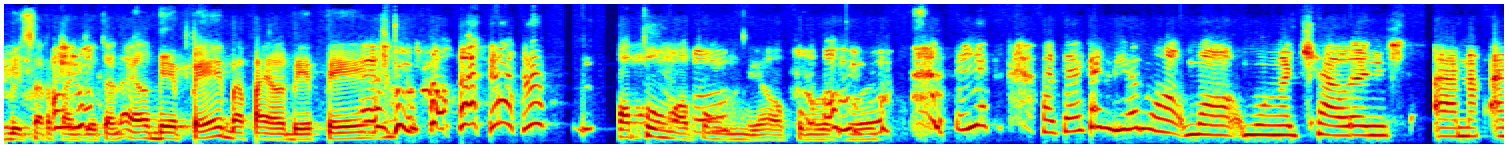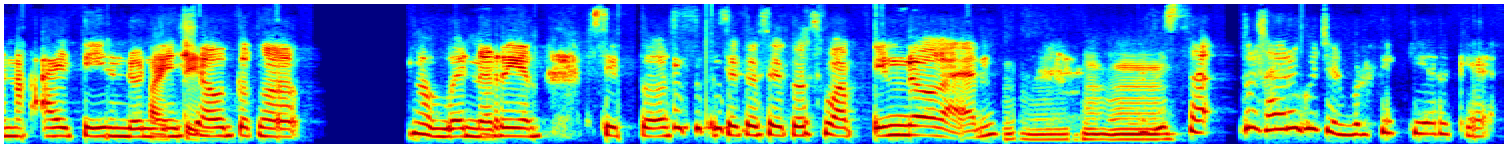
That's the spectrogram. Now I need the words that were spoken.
Besar lanjutan LBP Bapak LBP Opung Opung. Ya Opung Luhut iya katanya kan dia mau mau mau nge-challenge anak-anak IT Indonesia IT. untuk nge ngebenerin situs situs-situs web Indo kan. Mm -hmm. terus, terus akhirnya gue jadi berpikir kayak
